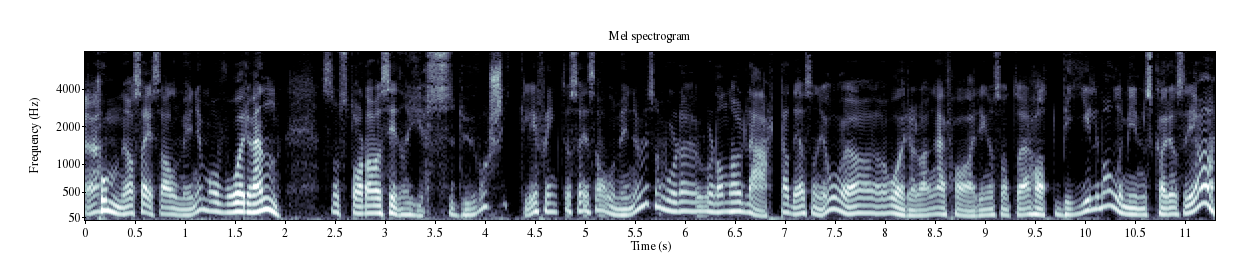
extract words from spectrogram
Ja. Kom ned og sveisa aluminium. Og vår venn som står da ved siden av Jøss, du var skikkelig flink til å sveise aluminium. Liksom. Hvordan, hvordan har du lært deg det? Sånn, jo, ja, årelang erfaring og sånt. Og jeg har hatt bil med aluminiumskarosseri. Ja.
